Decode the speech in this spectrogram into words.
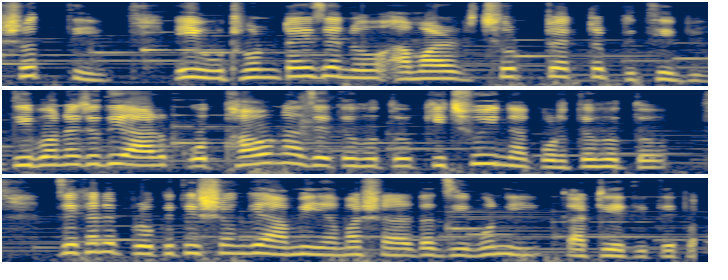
সত্যি, এই উঠোনটাই যেন আমার ছোট্ট একটা পৃথিবী। জীবনে যদি আর কোথাও না যেতে হতো, কিছুই না করতে হতো, যেখানে প্রকৃতির সঙ্গে আমি আমার সারাটা জীবনই কাটিয়ে দিতে পারি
